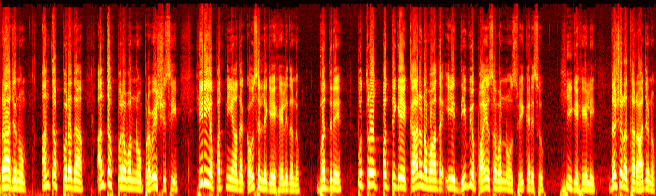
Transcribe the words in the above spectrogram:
ರಾಜನು ಅಂತಃಪುರದ ಅಂತಃಪುರವನ್ನು ಪ್ರವೇಶಿಸಿ ಹಿರಿಯ ಪತ್ನಿಯಾದ ಕೌಸಲ್ಯಗೆ ಹೇಳಿದನು, ಭದ್ರೆ, ಪುತ್ರೋತ್ಪತ್ತಿಗೆ ಕಾರಣವಾದ ಈ ದಿವ್ಯ ಪಾಯಸವನ್ನು ಸ್ವೀಕರಿಸು. ಹೀಗೆ ಹೇಳಿ ದಶರಥ ರಾಜನು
